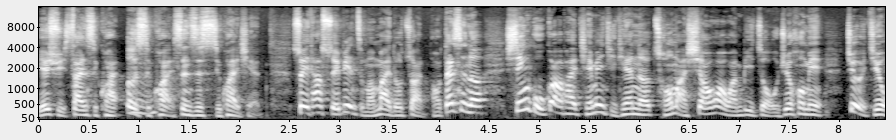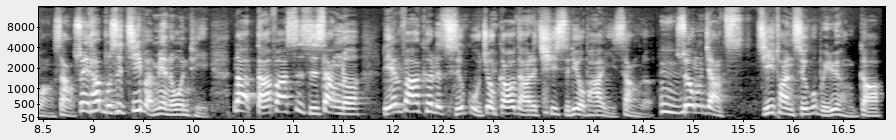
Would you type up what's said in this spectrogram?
也许三十块、二十块，甚至十块钱，所以他随便怎么卖都赚。哦。但是呢，新股挂牌前面几天呢，筹码消化完毕之后，我觉得后面就有机会往上，所以它不是基本面的问题。那达发事实上呢，联发科的持股就高达了七十六趴以上了。嗯，所以我们讲集团持股比率很高，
